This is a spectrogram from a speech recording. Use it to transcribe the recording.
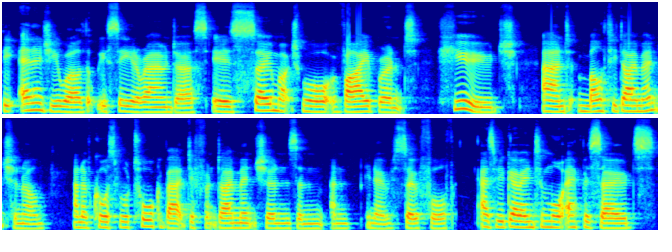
the energy world that we see around us is so much more vibrant, huge, and multidimensional. And of course, we'll talk about different dimensions and, and you know so forth as we go into more episodes.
